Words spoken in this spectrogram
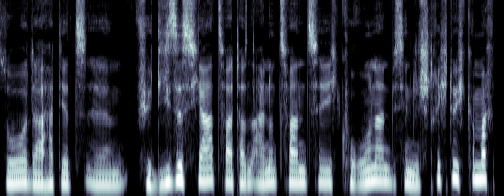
so. Da hat jetzt ähm, für dieses Jahr 2021 Corona ein bisschen den Strich durchgemacht.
